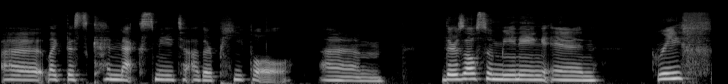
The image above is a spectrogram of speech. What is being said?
uh, like this connects me to other people. Um, there's also meaning in grief.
